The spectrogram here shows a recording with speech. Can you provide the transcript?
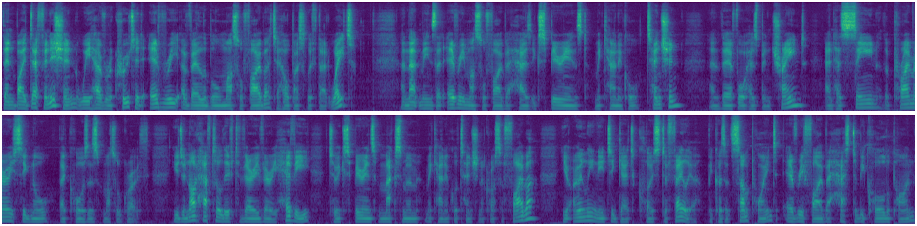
then by definition, we have recruited every available muscle fiber to help us lift that weight. And that means that every muscle fiber has experienced mechanical tension and therefore has been trained and has seen the primary signal that causes muscle growth. You do not have to lift very, very heavy to experience maximum mechanical tension across a fiber. You only need to get close to failure because at some point, every fiber has to be called upon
